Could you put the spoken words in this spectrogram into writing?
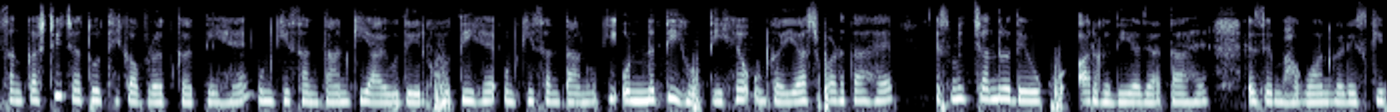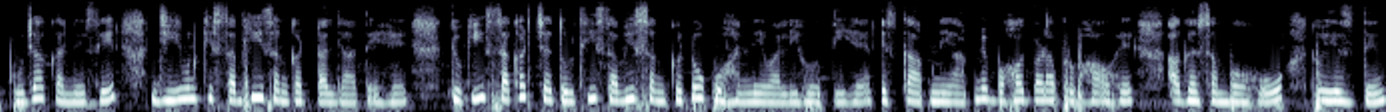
संकष्टी चतुर्थी का व्रत करती हैं। उनकी संतान की आयु दीर्घ होती है, उनकी संतानों की उन्नति होती है, उनका यश बढ़ता है। इसमें चंद्रदेव को अर्घ दिया जाता है। इस दिन भगवान गणेश की पूजा करने से जीवन के सभी संकट टल जाते हैं, क्योंकि सकट चतुर्थी सभी संकटों को हरने वाली होती है। इसका अपने आप में बहुत बड़ा प्रभाव है। अगर संभव हो तो इस दिन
